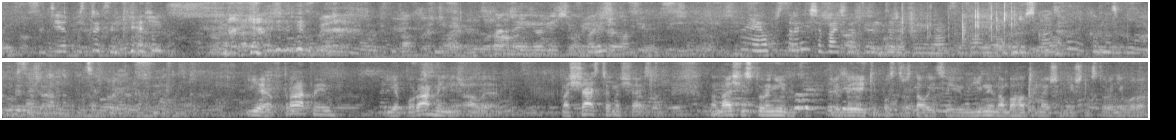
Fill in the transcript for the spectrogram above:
постригся. Я постригся. Пане його вічно бачила. Я його просто раніше бачила, він дуже помінявся. Ви розказували, яка в нас була акція там на по цих гуляйках, мотинках? Є втрати, є поранені, але на щастя, на щастя, на нашій стороні людей, які постраждали цієї війни, набагато менше, ніж на стороні ворога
